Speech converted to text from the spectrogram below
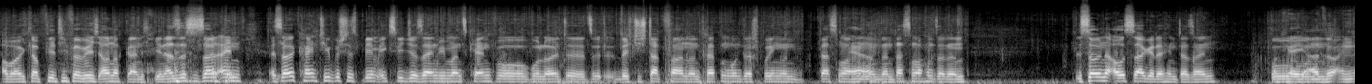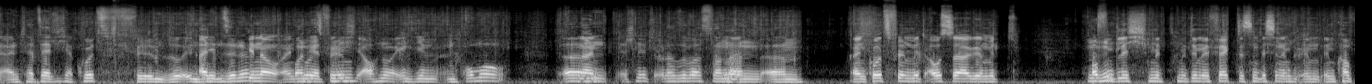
aber ich glaube, viel tiefer will ich auch noch gar nicht gehen. Also es soll, ein, es soll kein typisches BMX-Video sein, wie man es kennt, wo, wo Leute durch die Stadt fahren und Treppen runterspringen und das machen Ja. und dann das machen, sondern es soll eine Aussage dahinter sein. Okay, also ein, ein tatsächlicher Kurzfilm, so in Ein- dem Sinne. genau, ein Und jetzt Kurzfilm. nicht auch nur irgendwie ein, ein. Promo-Schnitt oder sowas, sondern ähm, ein Kurzfilm mit Aussage, mit Mhm. hoffentlich mit, mit dem Effekt, das ein bisschen im, im, im Kopf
